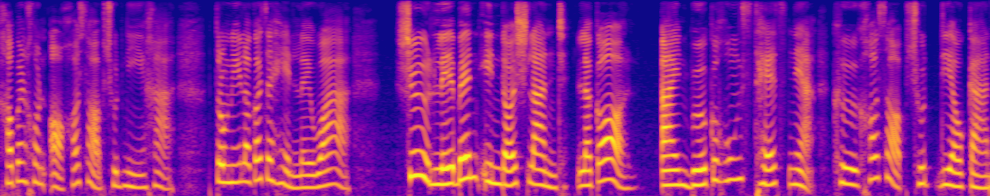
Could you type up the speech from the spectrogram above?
เขาเป็นคนออกข้อสอบชุดนี้ค่ะ ตรงนี้เราก็จะเห็นเลยว่า ชื่อ Leben in Deutschland แล้วก็ Einbürgerungstest เนี่ย คือข้อสอบชุดเดียวกัน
